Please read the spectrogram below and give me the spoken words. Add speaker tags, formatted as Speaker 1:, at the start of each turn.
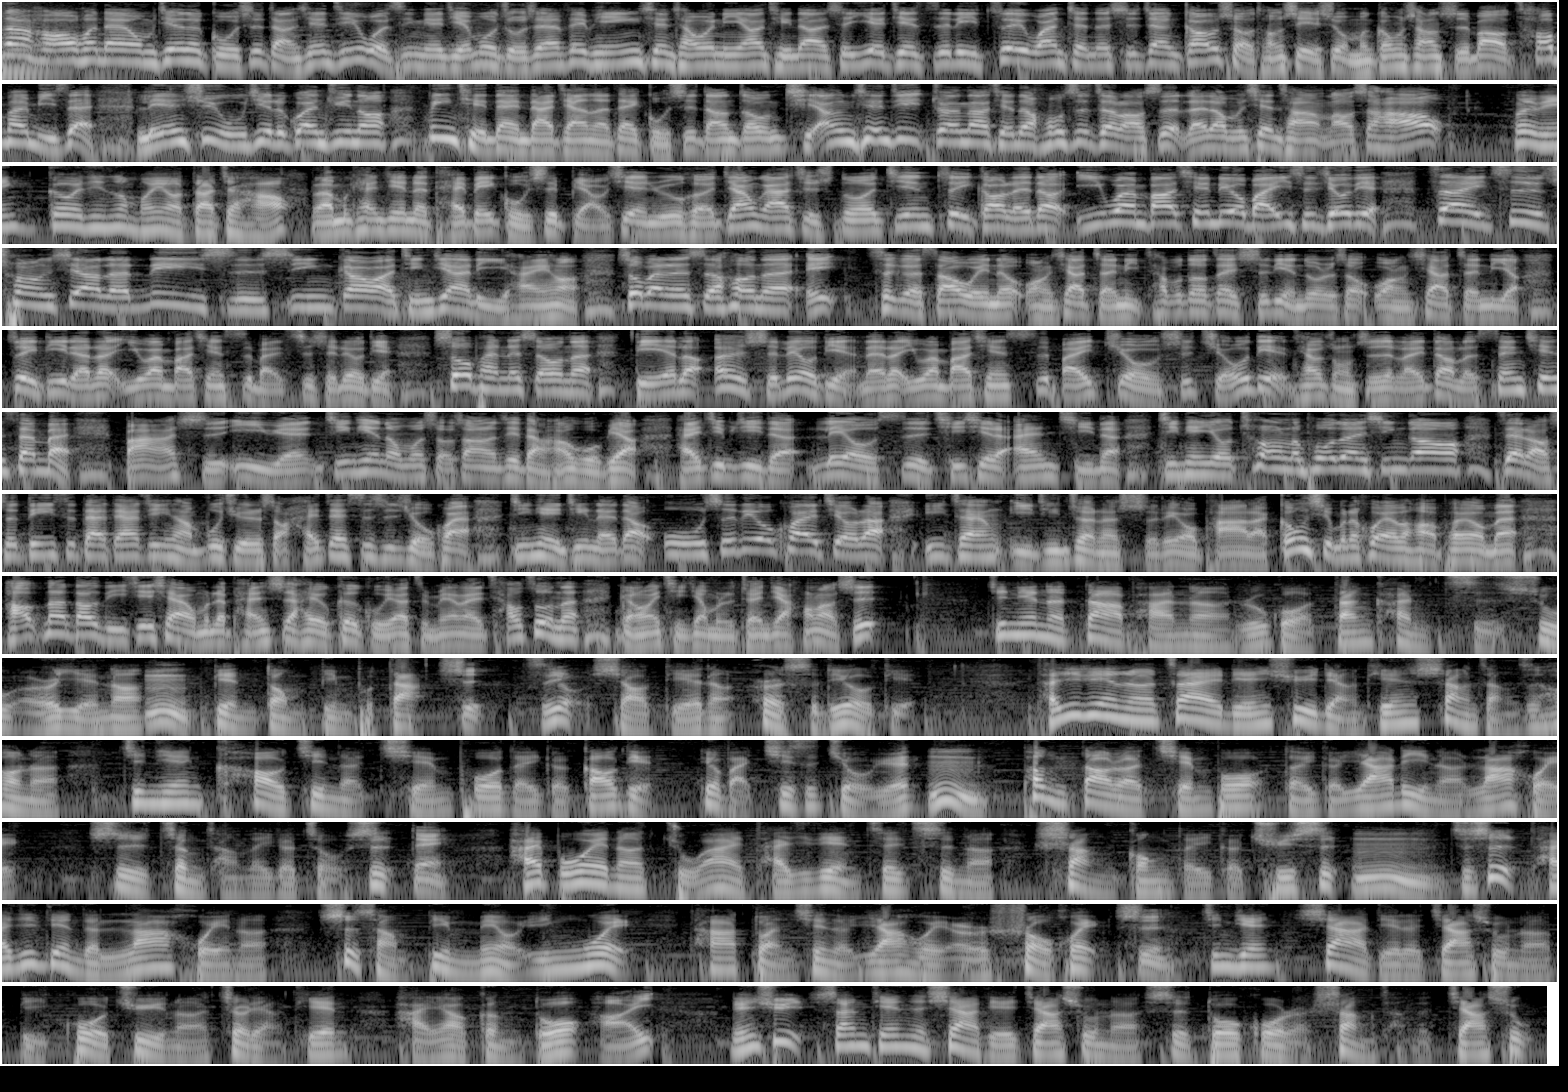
Speaker 1: 大家好，欢迎来到我们今天的股市抢先机，我是今天的节目主持人费平。现场为您邀请到的是业界资历最完整的实战高手，同时也是我们工商时报操盘比赛连续五届的冠军哦，并且带大家呢在股市当中抢先机赚大钱的洪世哲老师来到我们现场，老师好。
Speaker 2: 慧平，各位听众朋友，大家好。
Speaker 1: 来，我们看今天的台北股市表现如何？加权指数呢？今天最高来到一万八千六百一十九点，再次创下了历史新高啊！金价厉害哈！收盘的时候呢，哎，这个稍微呢往下整理，差不多在十点多的时候往下整理哦，最低来到一万八千四百四十六点，收盘的时候呢跌了二十六点，来到一万八千四百九十九点，调总值来到了三千三百八十亿元。今天呢，我们手上的这档好股票，还记不记得六四七七的安吉呢？今天又创创了破段新高哦，在老师第一次带大家进场布局的时候，还在四十九块，今天已经来到五十六块九了，一张已经赚了十六趴了，恭喜我们的会员们、好朋友们！好，那到底接下来我们的盘势还有个股要怎么样来操作呢？赶快请教我们的专家洪老师。
Speaker 2: 今天的大盘呢，如果单看指数而言呢，嗯，变动并不大，
Speaker 1: 是
Speaker 2: 只有小跌了二十六点。台积电呢，在连续两天上涨之后呢，今天靠近了前坡的一个高点六百七十九元，嗯，碰到了前波的一个压力呢，拉回是正常的一个走势，
Speaker 1: 对，
Speaker 2: 还不会呢阻碍台积电这次呢上攻的一个趋势，嗯，只是台积电的拉回呢，市场并没有因为它短线的压回而受惠，
Speaker 1: 是。
Speaker 2: 今天下跌的加速呢，比过去呢这两天还要更多，
Speaker 1: 嗨。
Speaker 2: 连续三天的下跌加速呢，是多过了上涨的家数，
